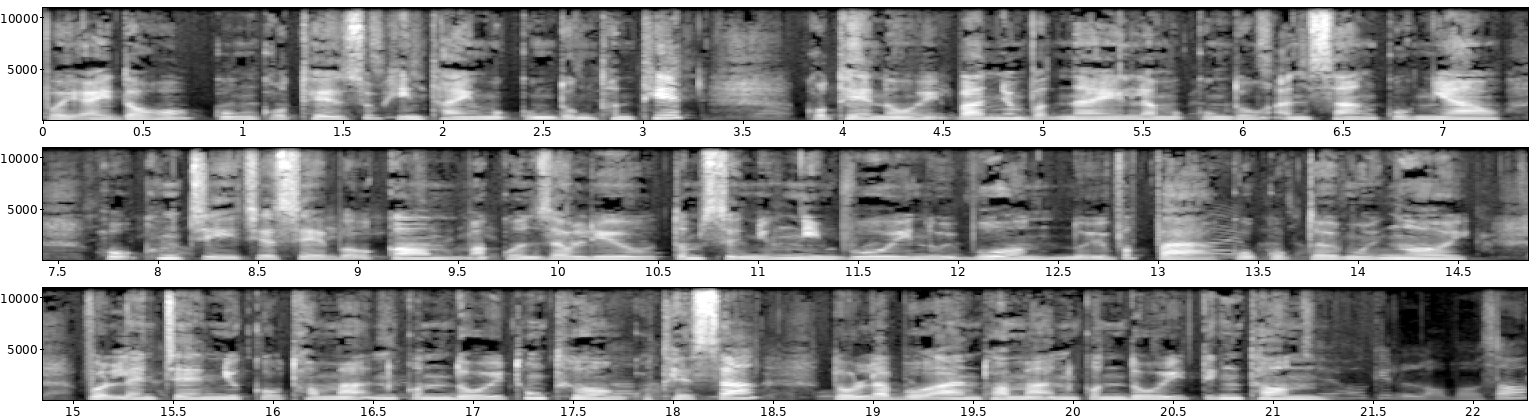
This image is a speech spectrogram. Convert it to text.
với ai đó cũng có thể giúp hình thành một cộng đồng thân thiết. Có thể nói, ba nhân vật này là một cộng đồng ăn sáng cùng nhau. Họ không chỉ chia sẻ bữa cơm mà còn giao lưu, tâm sự những niềm vui, nỗi buồn, nỗi vất vả của cuộc đời mỗi người. Vượt lên trên nhu cầu thỏa mãn cân đối thông thường của thể xác, đó là bữa ăn thỏa mãn cân đối tinh thần. 제 허기를 넘어서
